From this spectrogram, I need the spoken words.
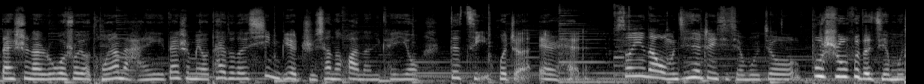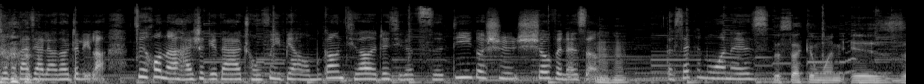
但是呢，如果说有同样的含义，但是没有太多的性别指向的话呢，你可以用 ditzy 或者 airhead。所以呢，我们今天这一期节目就不舒服的节目就和大家聊到这里了。最后呢，还是给大家重复一遍啊，我们刚刚提到的这几个词，第一个是 chauvinism，、The second one is the second one is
